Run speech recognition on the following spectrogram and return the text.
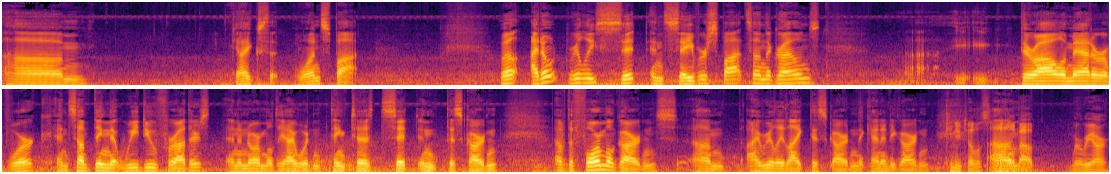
Um, yikes, that one spot. Well, I don't really sit and savor spots on the grounds. Uh, they're all a matter of work and something that we do for others. And a normal day, I wouldn't think to sit in this garden. Of the formal gardens, um, I really like this garden, the Kennedy Garden. Can you tell us a little Um, about where we are?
